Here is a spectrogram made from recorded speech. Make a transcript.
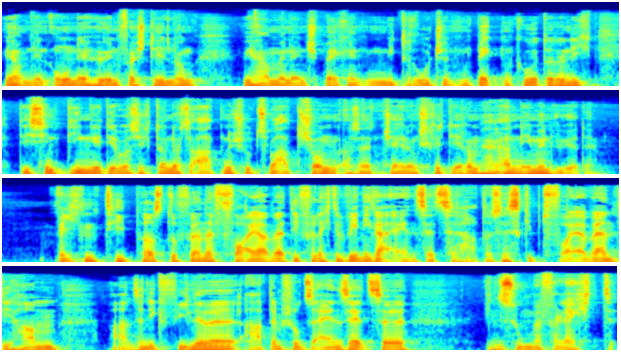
wir haben den ohne Höhenverstellung, wir haben einen entsprechenden mitrutschenden Beckengurt oder nicht. Das sind Dinge, die was ich dann als Atemschutzwart schon als Entscheidungskriterium herannehmen würde. Welchen Tipp hast du für eine Feuerwehr, die vielleicht weniger Einsätze hat? Also es gibt Feuerwehren, die haben wahnsinnig viele Atemschutzeinsätze, in Summe vielleicht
